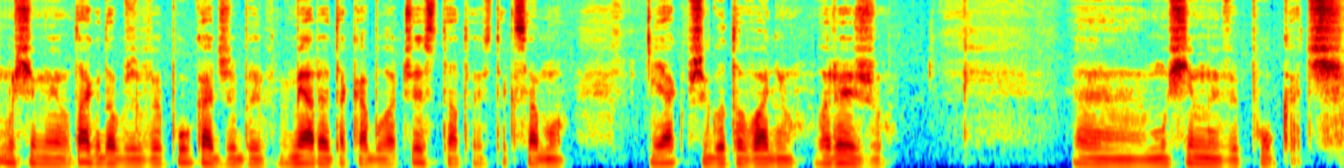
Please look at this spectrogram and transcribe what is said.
Musimy ją tak dobrze wypłukać, żeby w miarę taka była czysta. To jest tak samo jak przy gotowaniu ryżu musimy wypłukać.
